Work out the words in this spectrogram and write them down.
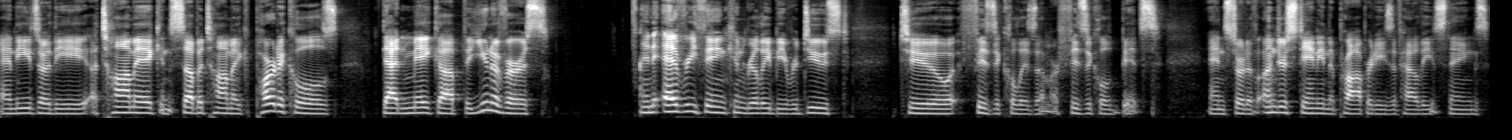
And these are the atomic and subatomic particles that make up the universe. And everything can really be reduced to physicalism or physical bits and sort of understanding the properties of how these things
